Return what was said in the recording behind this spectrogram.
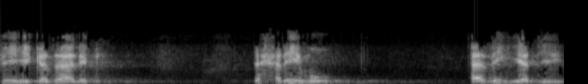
فيه كذلك تحريم أذية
